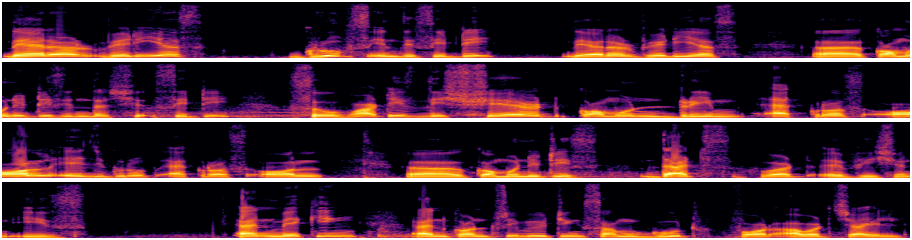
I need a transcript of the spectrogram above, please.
There are various groups in the city, there are various uh, communities in the city. So, what is the shared common dream across all age group, across all uh, communities that is what a vision is and making and contributing some good for our child.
